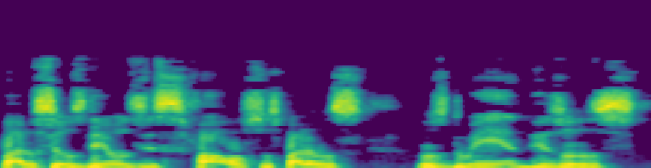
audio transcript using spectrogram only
para os seus deuses falsos, para os, os duendes, os,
